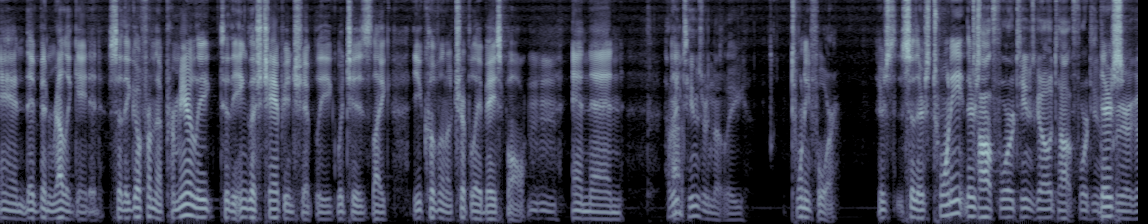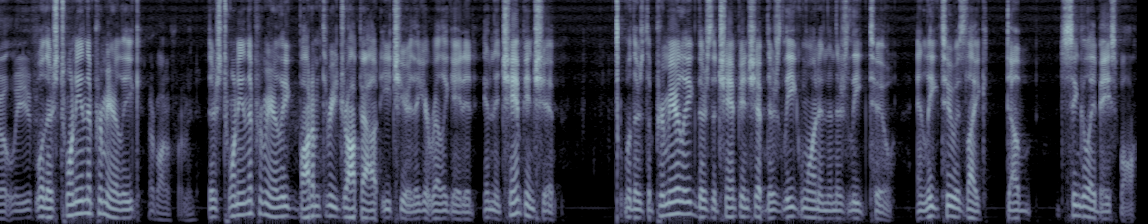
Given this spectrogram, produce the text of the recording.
and they've been relegated. So they go from the Premier League to the English Championship League, which is like the equivalent of AAA baseball. And then How many Uh, teams are in that league? 24. There's so there's 20 there's Top four teams go. Top four teams in the there's- Premier go leave. well there's 20 in the Premier League. or bottom four. I mean, There's 20 in the Premier League. Bottom three drop out each year. They get relegated. In the Championship, well, there's the Premier League, there's the Championship, there's League One, and then there's League Two. And League Two is like dub single A baseball.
